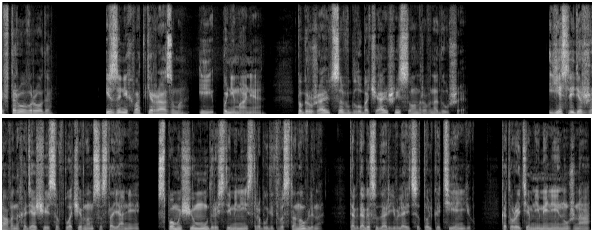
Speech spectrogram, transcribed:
второго рода из-за нехватки разума и понимания погружаются в глубочайший сон равнодушия. Если держава, находящаяся в плачевном состоянии, с помощью мудрости министра будет восстановлена, тогда государь является только тенью, которая, тем не менее, нужна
